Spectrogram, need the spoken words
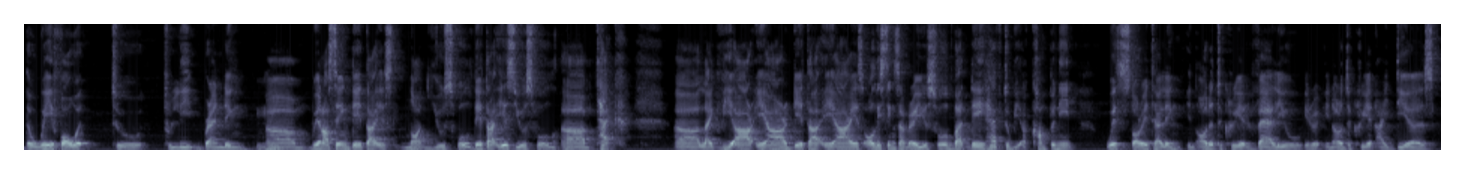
the way forward to to lead branding. Um, we're not saying data is not useful. Data is useful. Um, tech, uh, like VR, AR, data, AIs, all these things are very useful, but they have to be accompanied with storytelling in order to create value, in order to create ideas,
